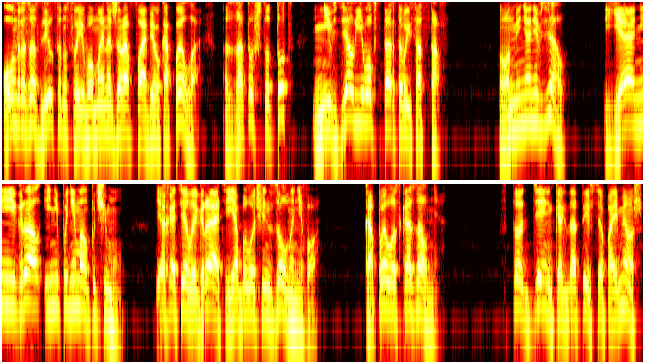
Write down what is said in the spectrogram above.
он разозлился на своего менеджера Фабио Капелло за то, что тот не взял его в стартовый состав. Он меня не взял. Я не играл и не понимал, почему. Я хотел играть, и я был очень зол на него. Капелло сказал мне, «В тот день, когда ты все поймешь,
